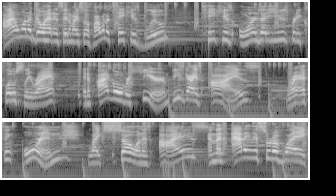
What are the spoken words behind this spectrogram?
I want to go ahead and say to myself i want to take his blue take his orange that he used pretty closely right? And if I go over here, these guys' eyes, right? I think orange, like so on his eyes. And then adding this sort of like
